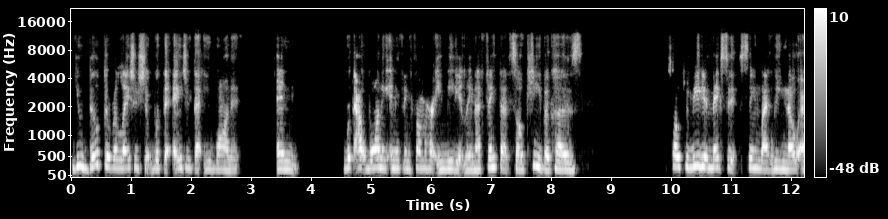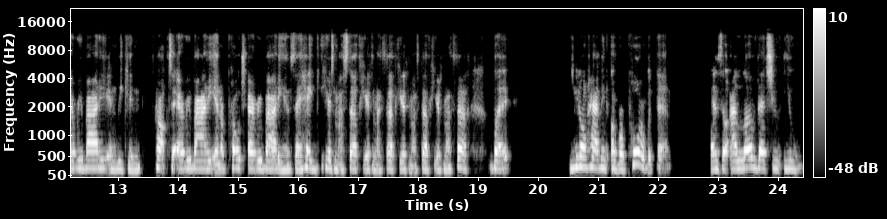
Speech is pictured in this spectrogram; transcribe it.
you built the relationship with the agent that you wanted and without wanting anything from her immediately. And I think that's so key because social media makes it seem like we know everybody and we can talk to everybody and approach everybody and say, hey, here's my stuff, here's my stuff, here's my stuff, here's my stuff. But you don't have a rapport with them. And so I love that you you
